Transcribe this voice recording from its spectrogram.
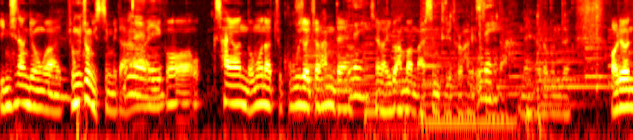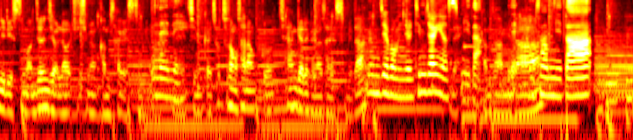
임신한 경우가 음. 종종 있습니다. 네, 아, 네. 이거 사연 너무나 좀 구구절절한데 네. 제가 이거 한번 말씀드리도록 하겠습니다. 네. 여러분들 어려운 일이 있으면 언제든지 연락을 주시면 감사하겠습니다. 네, 네. 지금까지 저초성 사랑꾼 최한결의 변호사였습니다. 명재법률 팀장이었습니다. 네, 감사합니다. 네, 감사합니다.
